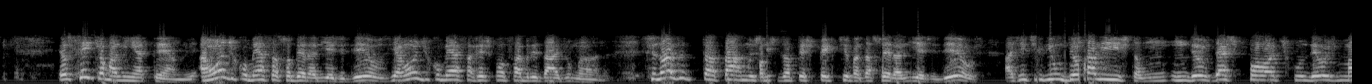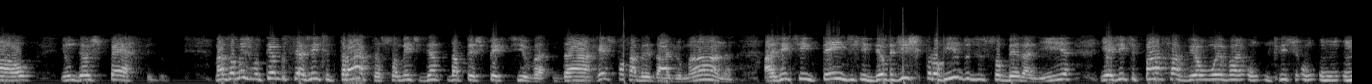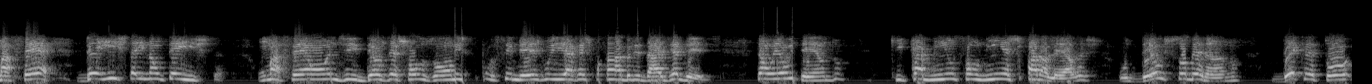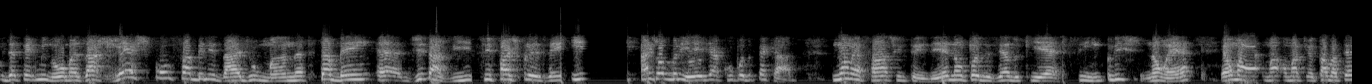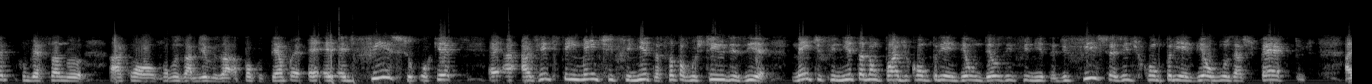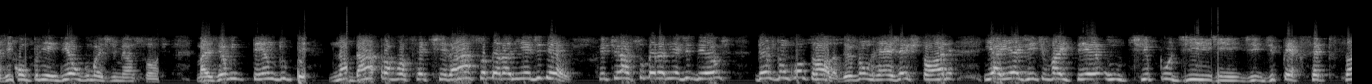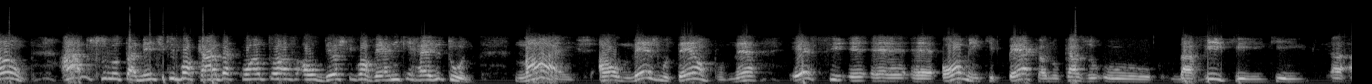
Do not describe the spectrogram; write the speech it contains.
Eu sei que é uma linha tênue. Aonde começa a soberania de Deus e aonde começa a responsabilidade humana? Se nós tratarmos da perspectiva da soberania de Deus, a gente cria um Deus calista, um, um Deus despótico, um Deus mau e um Deus pérfido. Mas, ao mesmo tempo, se a gente trata somente dentro da perspectiva da responsabilidade humana, a gente entende que Deus é desprovido de soberania e a gente passa a ver um, um, uma fé deísta e não teísta. Uma fé onde Deus deixou os homens por si mesmo e a responsabilidade é deles. Então, eu entendo que caminhos são linhas paralelas. O Deus soberano decretou e determinou, mas a responsabilidade humana também é, de Davi se faz presente e faz sobre ele a culpa do pecado. Não é fácil entender, não estou dizendo que é simples, não é. É uma, uma, uma eu estava até conversando ah, com, com alguns amigos há pouco tempo, é, é, é difícil porque é, a, a, gente tem mente infinita. Santo Agostinho dizia: mente infinita não pode compreender um Deus infinito. É difícil a gente compreender alguns aspectos, a gente compreender algumas dimensões. Mas eu entendo que não dá para você tirar a soberania de Deus. Porque tirar a soberania de Deus, Deus não controla, Deus não rege a história, e aí a gente vai ter um tipo de, de, de percepção absolutamente equivocada quanto ao Deus que governa e que rege tudo. Mas, ao mesmo tempo, né, esse é, é, é, homem que peca, no caso o Davi, que, que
